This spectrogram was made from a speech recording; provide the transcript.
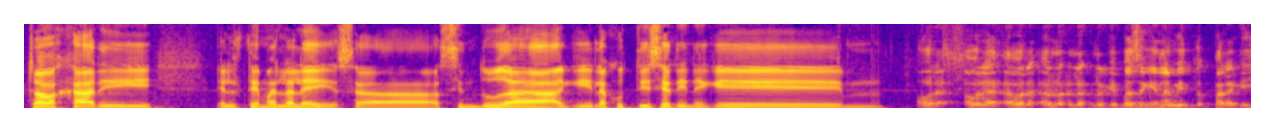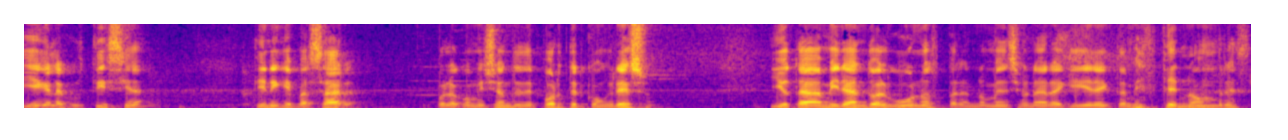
trabajar y el tema es la ley, o sea, sin duda aquí la justicia tiene que... Ahora, ahora, ahora lo, que pasa es que en el ámbito, para que llegue la justicia, tiene que pasar por la Comisión de Deporte del Congreso. Yo estaba mirando algunos, para no mencionar aquí directamente nombres,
